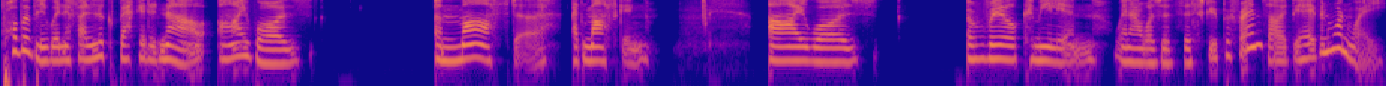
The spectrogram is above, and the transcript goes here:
probably when, if I look back at it now, I was a master at masking. I was a real chameleon. When I was with this group of friends, I would behave in one way.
